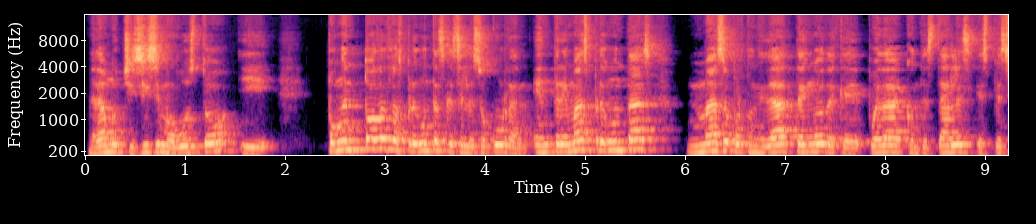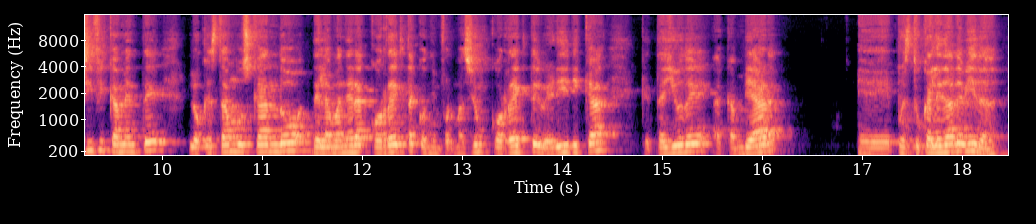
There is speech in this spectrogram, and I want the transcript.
Me da muchísimo gusto y pongan todas las preguntas que se les ocurran. Entre más preguntas, más oportunidad tengo de que pueda contestarles específicamente lo que están buscando de la manera correcta, con información correcta y verídica que te ayude a cambiar eh, pues tu calidad de vida.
